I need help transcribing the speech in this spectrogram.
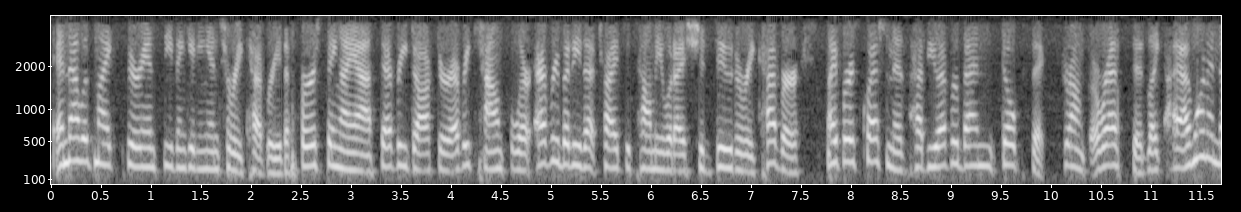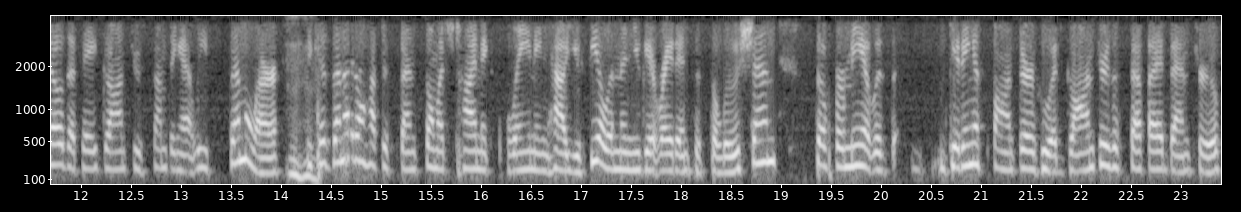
And that was my experience even getting into recovery. The first thing I asked every doctor, every counselor, everybody that tried to tell me what I should do to recover, my first question is, have you ever been dope sick, drunk, arrested? Like, I I want to know that they've gone through something at least similar mm-hmm. because then I don't have to spend so much time explaining how you feel and then you get right into solution. So for me, it was getting a sponsor who had gone through the stuff I had been through,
